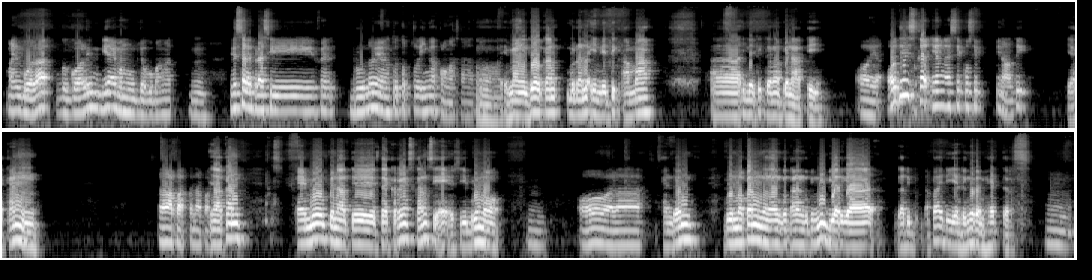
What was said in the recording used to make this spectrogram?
main bola ngegolin dia emang jago banget Hmm. dia selebrasi fan- Bruno yang tutup telinga kalau nggak salah tuh. Oh, emang itu kan Bruno identik sama eh, identik dengan penalti. oh ya oh dia yang eksekusi penalti Ya kan, Eh, apa kenapa ya kan MU penalti takernya sekarang si si Bruno. Hmm. oh alah And then Bruno kan ngangguk ngangguk ini biar gak gak di, apa dia denger sama haters. Hmm.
